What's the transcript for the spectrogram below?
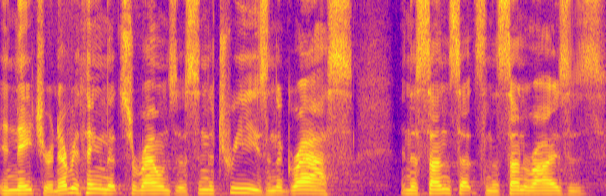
in nature and everything that surrounds us, in the trees, in the grass, in the sunsets and the sunrises.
